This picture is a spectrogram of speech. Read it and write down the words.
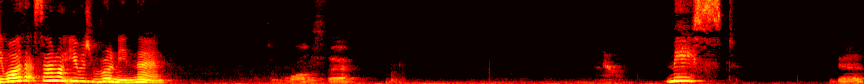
Why did that sound like you was running then? Took one step. No. Missed. Again.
